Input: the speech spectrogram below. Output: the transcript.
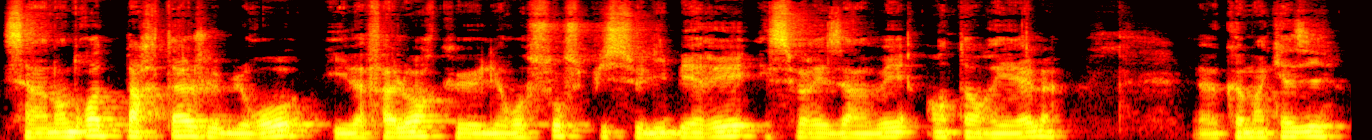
c'est un endroit de partage le bureau, il va falloir que les ressources puissent se libérer et se réserver en temps réel, euh, comme un casier.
